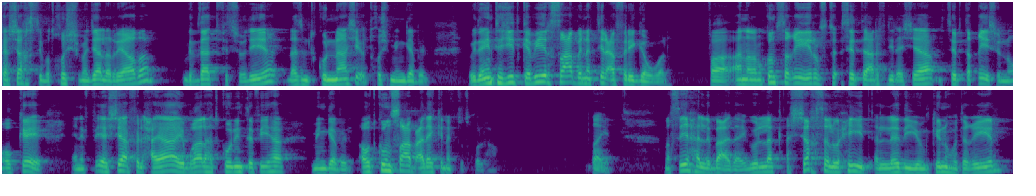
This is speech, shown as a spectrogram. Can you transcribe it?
كشخص بتخش مجال الرياضة بالذات في السعودية لازم تكون ناشئ وتخش من قبل. وإذا أنت جيت كبير صعب إنك تلعب فريق أول. فأنا لما كنت صغير صرت أعرف دي الأشياء صرت أقيس إنه أوكي يعني في أشياء في الحياة يبغى لها تكون أنت فيها من قبل أو تكون صعب عليك إنك تدخلها. طيب النصيحه اللي بعدها يقول لك الشخص الوحيد الذي يمكنه تغيير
